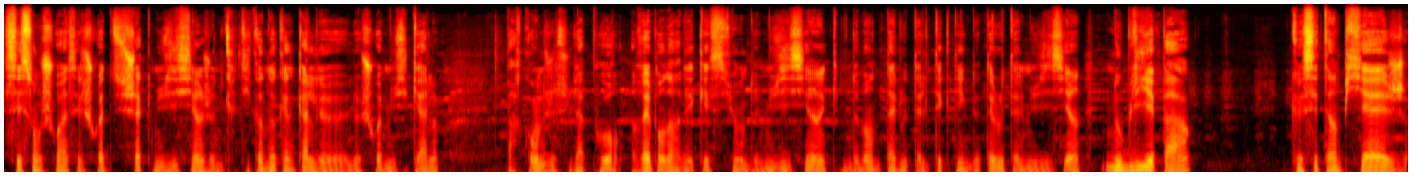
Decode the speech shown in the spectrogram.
C'est son choix, c'est le choix de chaque musicien. Je ne critique en aucun cas le, choix musical. Par contre, je suis là pour répondre à des questions de musiciens qui me demandent telle ou telle technique de tel ou tel musicien. N'oubliez pas que c'est un piège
